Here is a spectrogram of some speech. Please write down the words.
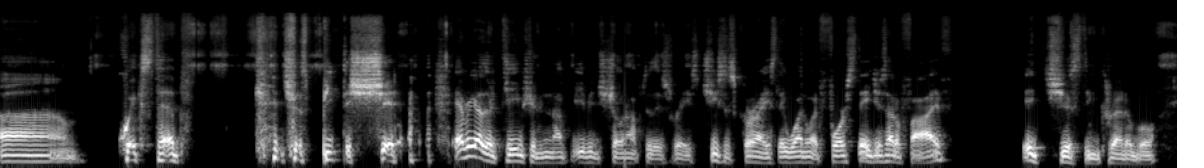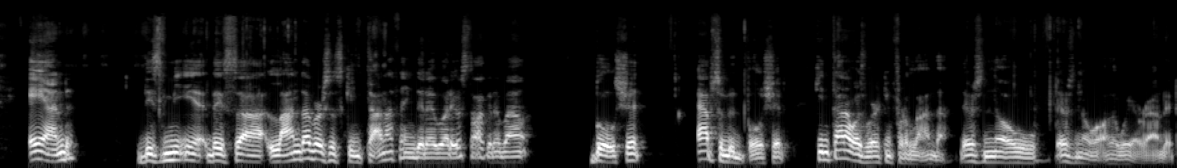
Um, quick step just beat the shit. Every other team shouldn't have even shown up to this race. Jesus Christ, they won what four stages out of five. It's just incredible. And this this uh, Landa versus Quintana thing that everybody was talking about, bullshit, absolute bullshit. Quintana was working for Landa. There's no there's no other way around it.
